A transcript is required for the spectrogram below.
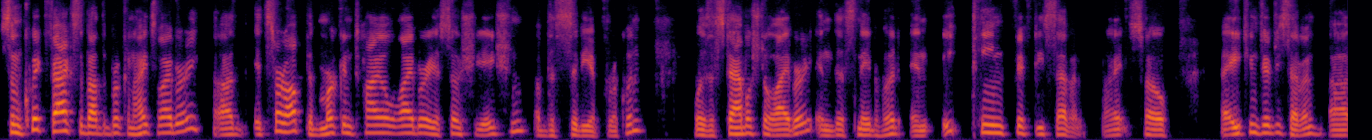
some quick facts about the Brooklyn Heights Library. Uh, it started off the Mercantile Library Association of the City of Brooklyn was established a library in this neighborhood in 1857. Right, so 1857. Uh,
